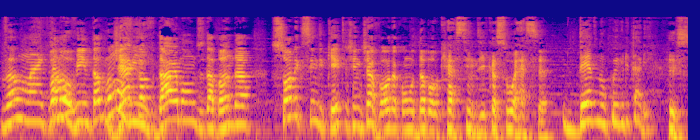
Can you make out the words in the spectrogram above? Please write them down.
Vamos lá, então. Vamos ouvir então Vamos Jack ouvir. of Diamonds da banda Sonic Syndicate. A gente já volta com o Doublecast Indica Suécia. Dedo no cu e gritaria. Isso.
